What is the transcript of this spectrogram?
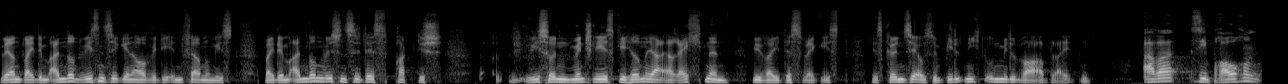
Während bei dem anderen wissen Sie genau, wie die Entfernung ist. Bei dem anderen müssen Sie das praktisch wie so ein menschliches Gehirn ja errechnen, wie weit das weg ist. Das können Sie aus dem Bild nicht unmittelbar ableiten. Aber Sie brauchen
